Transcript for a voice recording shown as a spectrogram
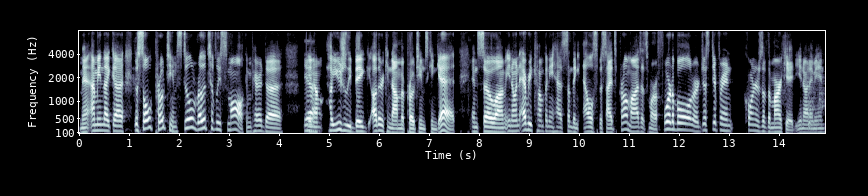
man i mean like uh the Sol pro team still relatively small compared to yeah. you know how usually big other kendama pro teams can get and so um you know and every company has something else besides pro mods that's more affordable or just different corners of the market you know what i mean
